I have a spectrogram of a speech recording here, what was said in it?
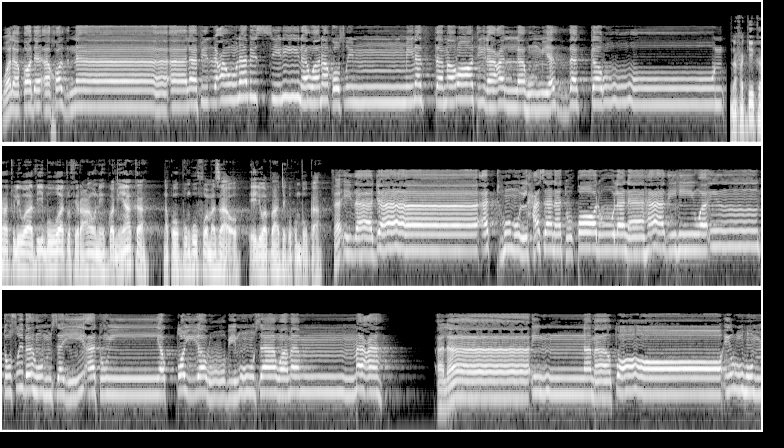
ولقد اخذنا ال فرعون بالسنين ونقص من الثمرات لعلهم يذكرون Na hakika tuliwaadhibu watu Firauni kwa miaka na kwa upungufu wa mazao ili wapate kukumbuka. فإذا جاءتهم الحسنة قالوا لنا هذه وإن تصبهم سيئة يطيروا بموسى ومن معه ألا إنما طائرهم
